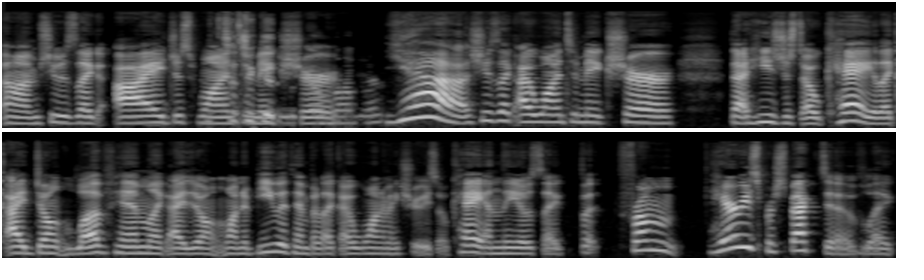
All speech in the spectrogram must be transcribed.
um she was like I just wanted to make sure moment. yeah, she's like, I want to make sure that he's just okay. Like, I don't love him. Like, I don't want to be with him, but like, I want to make sure he's okay. And Leo's like, but from Harry's perspective, like,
